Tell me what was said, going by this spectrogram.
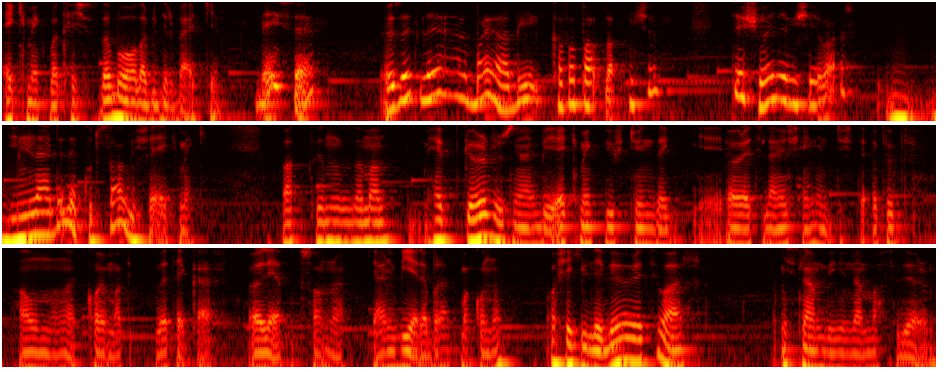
ekmek bakışı da bu olabilir belki. Neyse özetle baya bir kafa patlatmışız. Bir de şöyle bir şey var dinlerde de kutsal bir şey ekmek. Baktığınız zaman hep görürüz yani bir ekmek düştüğünde e, öğretilen şey nedir işte öpüp alnına koymak ve tekrar öyle yapıp sonra yani bir yere bırakmak onu. O şekilde bir öğreti var. İslam dininden bahsediyorum.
